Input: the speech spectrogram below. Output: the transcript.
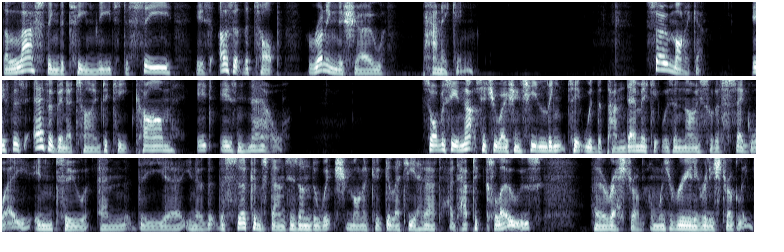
The last thing the team needs to see is us at the top." running the show panicking. So, Monica, if there's ever been a time to keep calm, it is now. So obviously in that situation, she linked it with the pandemic. It was a nice sort of segue into um, the uh, you know the, the, circumstances under which Monica Galetti had, had had to close her restaurant and was really really struggling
